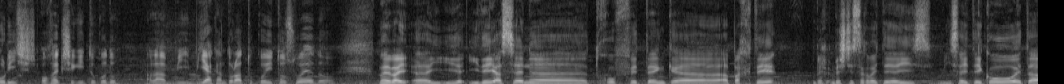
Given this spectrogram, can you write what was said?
hori horrek segituko du. Hala, bi, biak antolatuko dituzue edo? Bai, bai, e, i- idea zen e, trofetenk e, aparte, be- beste zerbait iz- izaiteko eta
